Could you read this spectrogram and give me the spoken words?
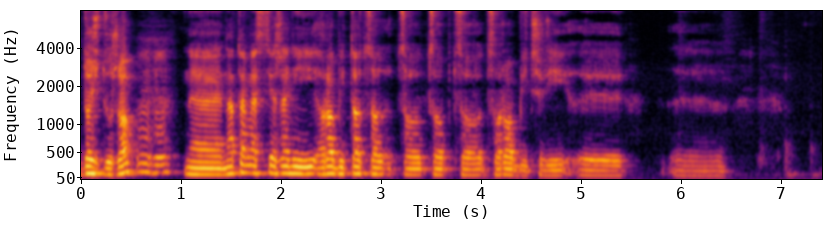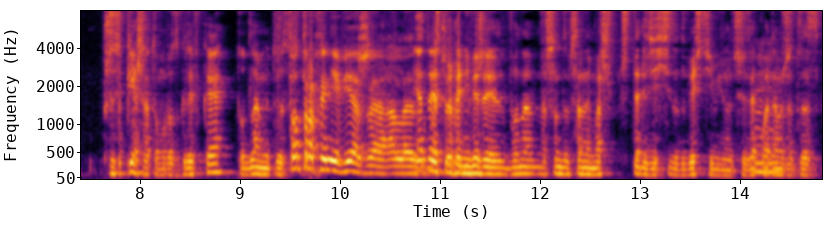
dość dużo. Mhm. natomiast jeżeli robi to, co, co, co, co, co robi, czyli przyspiesza tą rozgrywkę, to dla mnie to jest... To trochę nie wierzę, ale... Ja też trochę nie wierzę, bo na, są dopisane masz 40 do 200 minut, czyli zakładam, mm. że to jest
